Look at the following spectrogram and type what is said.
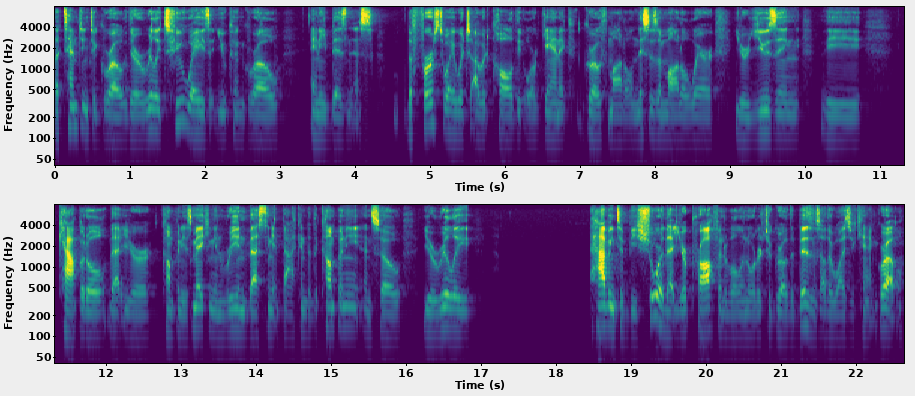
attempting to grow, there are really two ways that you can grow any business. The first way, which I would call the organic growth model, and this is a model where you're using the capital that your company is making and reinvesting it back into the company. And so you're really having to be sure that you're profitable in order to grow the business, otherwise, you can't grow.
